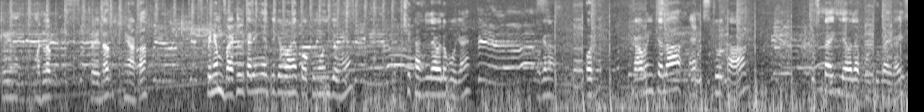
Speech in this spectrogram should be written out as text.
ट्रेन मतलब ट्रेनर यहाँ का। फिर हम बैटल करेंगे, जैसे वहाँ पोकेमोन जो हैं, अच्छे खासे लेवल हो जाए। ओके ना? और कावन चला एक्स जो था, उसका एक लेवल अप हो चुका है गाइस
